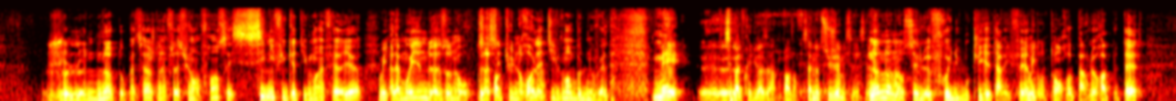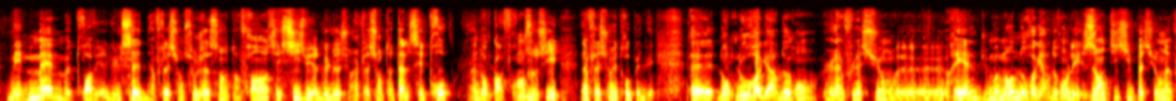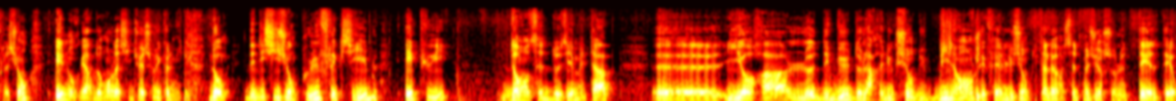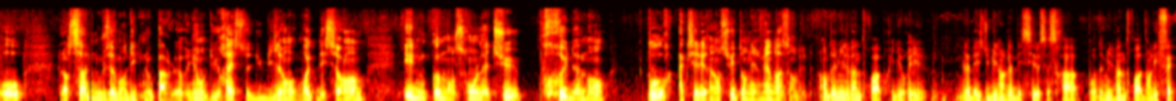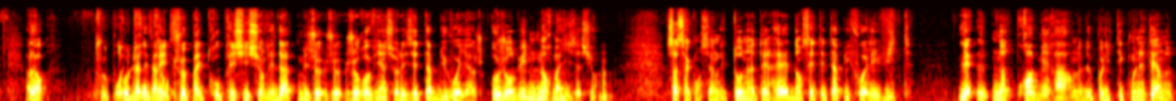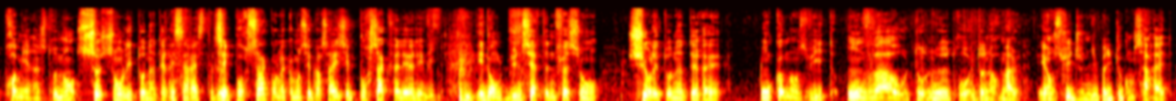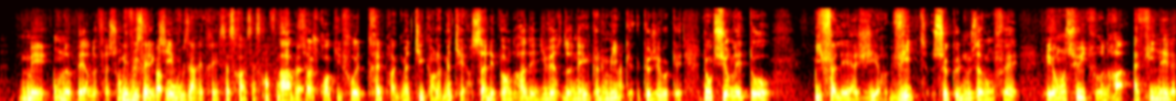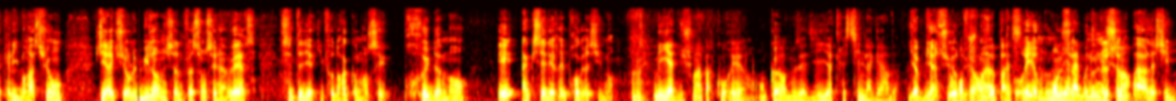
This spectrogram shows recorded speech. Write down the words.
Je le note au passage, l'inflation en France est significativement inférieure à la moyenne de la zone euro. Ça, c'est une relativement bonne nouvelle. Mais euh, c'est pas le fruit du hasard, pardon. C'est un autre sujet, mais c'est. Non, non, non, c'est le fruit du bouclier tarifaire dont on reparlera peut-être mais même 3,7 d'inflation sous-jacente en France et 6,2 sur l'inflation totale, c'est trop. Hein. donc en France mm. aussi, l'inflation est trop élevée. Euh, donc nous regarderons l'inflation euh, réelle du moment, nous regarderons les anticipations d'inflation et nous regarderons la situation économique. Donc des décisions plus flexibles et puis, dans cette deuxième étape, euh, il y aura le début de la réduction du bilan. J'ai fait allusion tout à l'heure à cette mesure sur le TLTRO. Alors ça, nous avons dit que nous parlerions du reste du bilan au mois de décembre, et nous commencerons là-dessus prudemment pour accélérer ensuite, on y reviendra sans doute. En 2023, a priori, la baisse du bilan de la BCE, ce sera pour 2023, dans les faits Alors, je ne veux, pas être trop précis sur les dates, mais je, reviens sur les étapes du voyage. Aujourd'hui, normalisation. Hmm. Ça, ça concerne les taux d'intérêt. Dans cette étape, il faut aller vite notre première arme de politique monétaire, notre premier instrument, ce sont les taux d'intérêt. Et ça reste. C'est pour ça qu'on a commencé par ça et c'est pour ça qu'il fallait aller vite. Et donc, d'une certaine façon, sur les taux d'intérêt, on commence vite, on va au taux neutre ou au taux normal, et ensuite, je ne dis pas du tout qu'on s'arrête, mais on opère de façon mais plus flexible. Mais vous savez pas où vous arrêterez, ça sera, ça sera en fonction. Ah, ça, je crois qu'il faut être très pragmatique en la matière. Ça dépendra des diverses données économiques que j'évoquais. Donc, sur les taux, il fallait agir vite, ce que nous avons fait, et ensuite il faudra affiner la calibration. Je dirais que sur le bilan, d'une certaine façon, c'est l'inverse, c'est-à-dire qu'il faudra commencer prudemment et accélérer progressivement. Hmm. Mais il y a du chemin à parcourir encore, nous a dit hier Christine Lagarde. Il y a bien sûr du chemin à parcourir. Nous, on est à la nous ne sommes pas à la cible.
